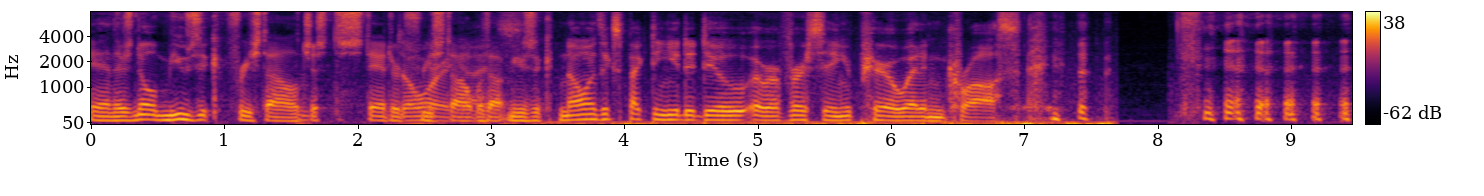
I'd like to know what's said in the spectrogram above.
And there's no music freestyle, just standard Don't freestyle guys. without music. No one's expecting you to do a reversing pirouette and cross.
